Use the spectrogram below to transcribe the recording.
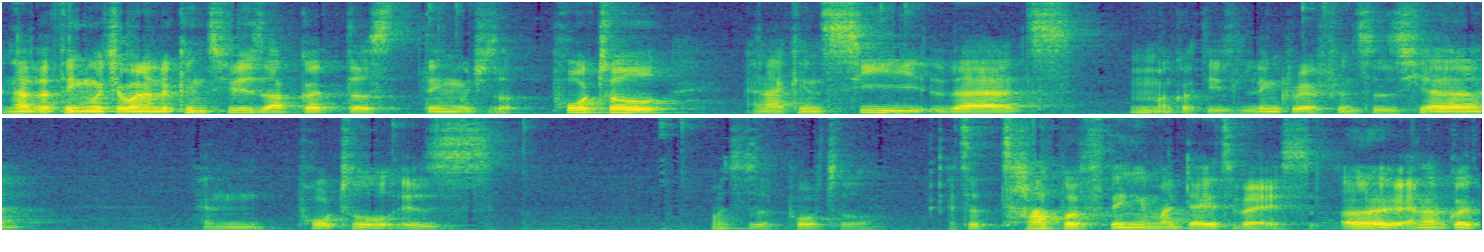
another thing which I want to look into is I've got this thing which is a portal and I can see that hmm, I've got these link references here and portal is what is a portal? It's a type of thing in my database. Oh, and I've got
